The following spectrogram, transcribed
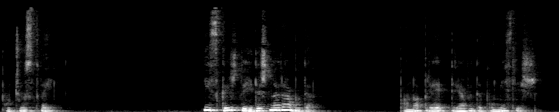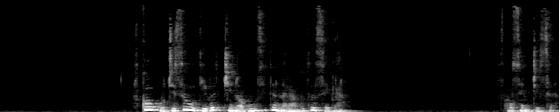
почувствай. Искаш да идеш на работа. По-напред трябва да помислиш. В колко часа отиват чиновниците на работа сега? В 8 часа.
